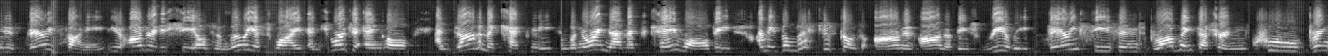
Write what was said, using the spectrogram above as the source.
It is very funny. You know, André De Shields and Lillias White and Georgia Engel and Donna McKechnie, Lenora Nemetz, Kay Walbye. I mean, the list just goes on and on of these really very seasoned Broadway veterans who bring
